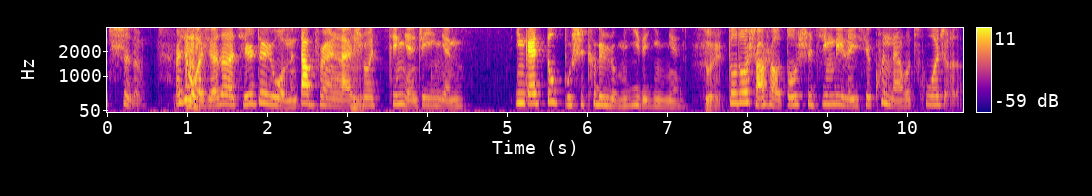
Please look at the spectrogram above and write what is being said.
是的，而且我觉得其实对于我们大部分人来说，今年这一年。应该都不是特别容易的一年，对，多多少少都是经历了一些困难和挫折的。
